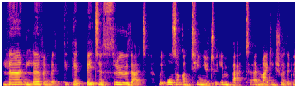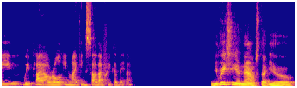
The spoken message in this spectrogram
learn, live, and get better through that, we also continue to impact and making sure that we we play our role in making South Africa better. You recently announced that you're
